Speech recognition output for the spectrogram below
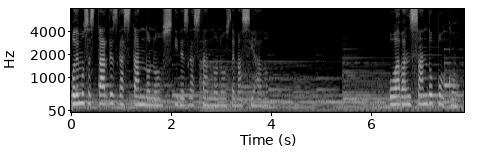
podemos estar desgastándonos y desgastándonos demasiado o avanzando poco.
